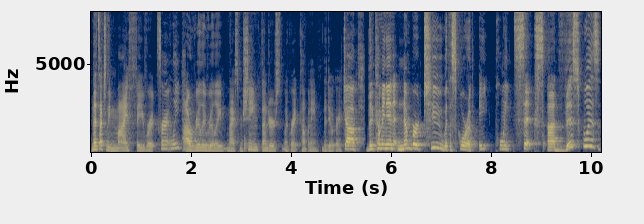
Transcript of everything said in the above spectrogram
and that's actually my favorite currently. A really, really nice machine. Thunder's a great company. They do a great job. Then coming in at number two with a score of 8.6. Uh, this was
